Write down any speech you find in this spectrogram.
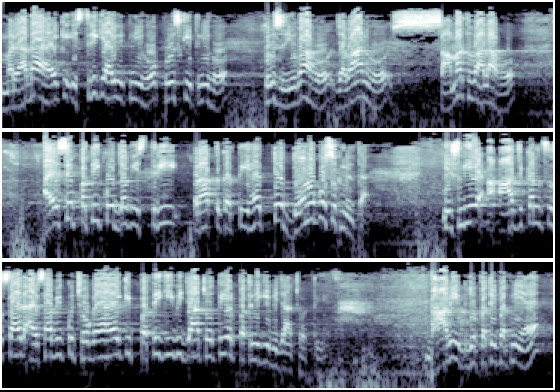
मर्यादा है कि स्त्री की आयु इतनी हो, पुरुष की इतनी हो, पुरुष युवा हो, जवान हो सामर्थ्य वाला हो, ऐसे पति को जब स्त्री प्राप्त करती है तो दोनों को सुख मिलता है। इसलिए आजकल शायद ऐसा भी कुछ हो गया है कि पति की भी जाँच होती है और पत्नी की भी जाँच होती है। भाभी जो पति पत्नी है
